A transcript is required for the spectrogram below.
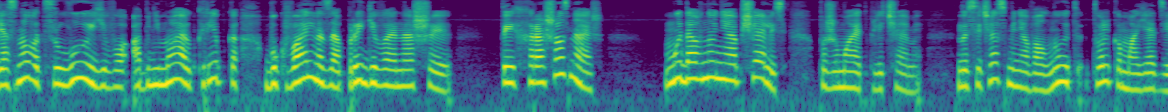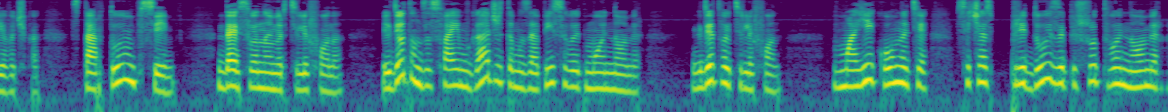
Я снова целую его, обнимаю крепко, буквально запрыгивая на шею. «Ты их хорошо знаешь?» «Мы давно не общались», — пожимает плечами. «Но сейчас меня волнует только моя девочка. Стартуем в семь. Дай свой номер телефона». Идет он за своим гаджетом и записывает мой номер. «Где твой телефон?» В моей комнате. Сейчас приду и запишу твой номер.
